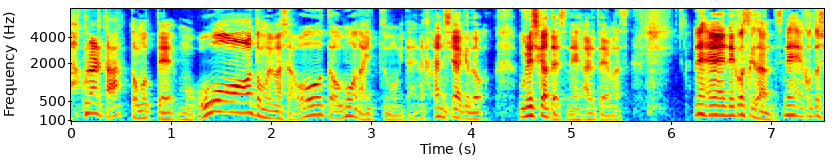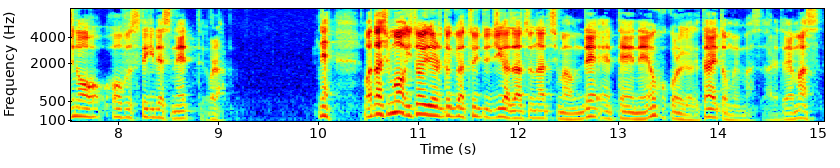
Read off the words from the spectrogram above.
パクられた？と思って、もう、おーと思いました。おーと思うな、いつもみたいな感じやけど、嬉しかったですね。ありがとうございます。ね、えー、猫助さんですね。今年の抱負素敵ですね。って、ほら。ね、私も急いでるときはついて字が雑になってしまうんで、えー丁寧を心がけたいと思います。ありがとうございます。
